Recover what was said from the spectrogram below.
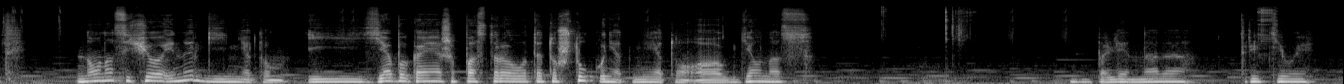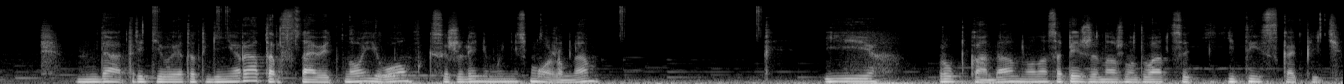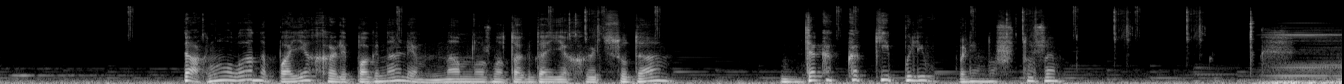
Но у нас еще энергии нету. И я бы, конечно, построил вот эту штуку. Нет, нету. А где у нас Блин, надо третьевый. Да, третьевый этот генератор ставить, но его, к сожалению, мы не сможем, да? И трубка, да? Но у нас опять же нужно 20 еды скопить. Так, ну ладно, поехали, погнали. Нам нужно тогда ехать сюда. Да как, какие были... Блин, ну что же...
